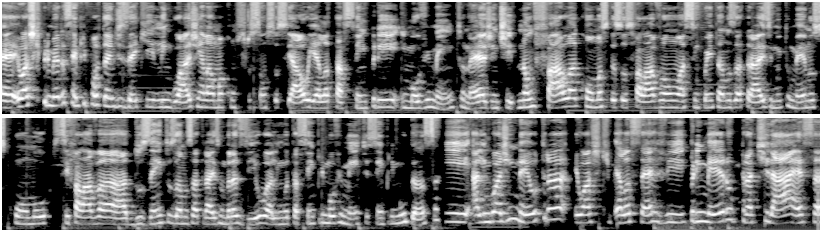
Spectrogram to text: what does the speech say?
É, eu acho que primeiro é sempre importante dizer que linguagem ela é uma construção social e ela tá sempre em movimento, né? A gente não fala como as pessoas falavam há 50 anos atrás e muito menos como se falava há 200 anos atrás no Brasil. A língua tá sempre em movimento e sempre em mudança. E a linguagem neutra, eu acho que ela serve primeiro para tirar essa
